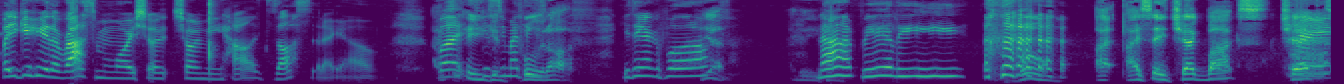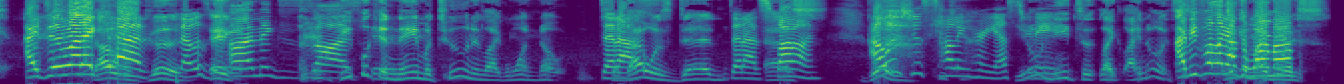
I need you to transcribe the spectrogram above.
But you can hear the Rasta Memorial show, showing me how exhausted I am. I But think you you can see can my pull things- it off. You think I can pull it off? Yeah. I think Not really. Boom. I, I say check box. Checked. I did what I That can. was good. That was hey, great. I'm exhausted. people can name a tune in like one note. Dead so ass. that was dead. Dead ass. Spot on. as I was just telling her yesterday. You yesterday. don't need to like. I know it's. I be feeling like I have to at my warm up. voice.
